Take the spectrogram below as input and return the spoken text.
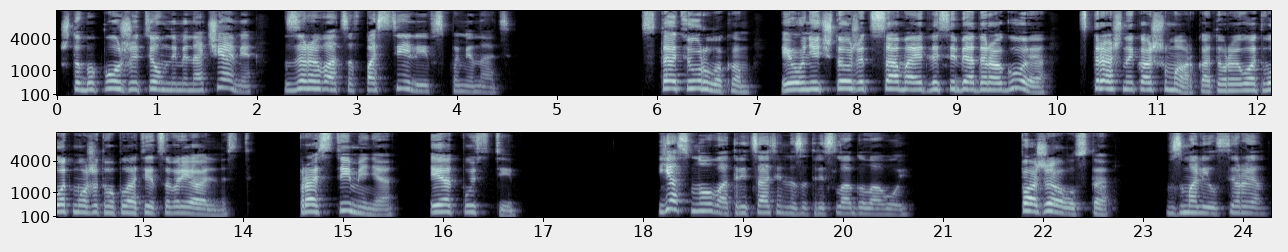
чтобы позже темными ночами зарываться в постели и вспоминать. Стать урлоком и уничтожить самое для себя дорогое – страшный кошмар, который вот-вот может воплотиться в реальность. Прости меня и отпусти. Я снова отрицательно затрясла головой. «Пожалуйста», — взмолился Рен.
